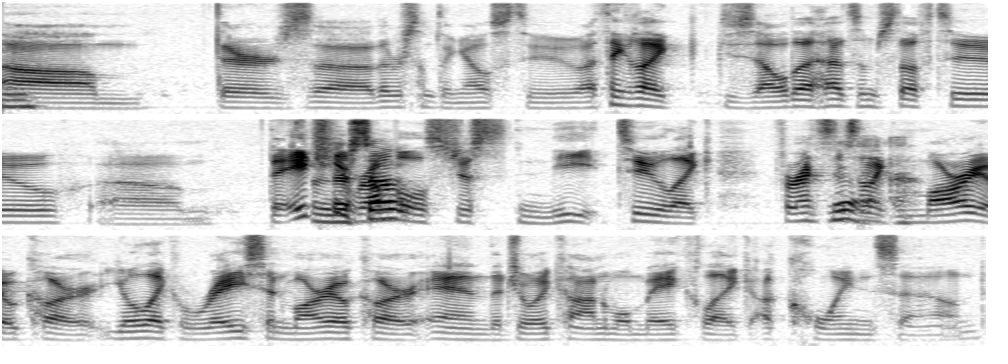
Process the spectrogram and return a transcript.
Um, there's uh, there was something else too. I think like Zelda had some stuff too. Um, the HD there's some- just neat too. Like for instance, like Mario Kart, you'll like race in Mario Kart, and the Joy-Con will make like a coin sound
